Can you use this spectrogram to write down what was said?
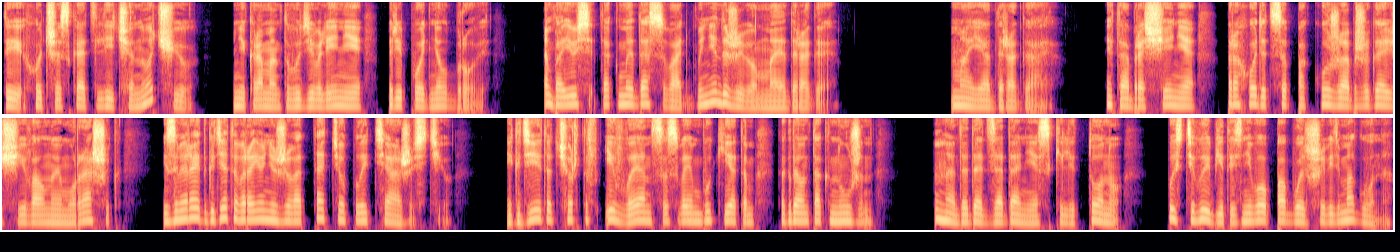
«Ты хочешь искать лича ночью?» Некромант в удивлении приподнял брови. «Боюсь, так мы до свадьбы не доживем, моя дорогая». «Моя дорогая». Это обращение проходится по коже обжигающей волной мурашек и замирает где-то в районе живота теплой тяжестью. И где этот чертов Ивен со своим букетом, когда он так нужен? Надо дать задание скелетону, пусть выбьет из него побольше ведьмагона.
